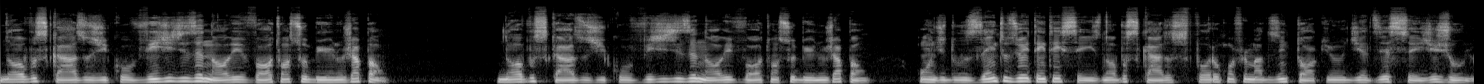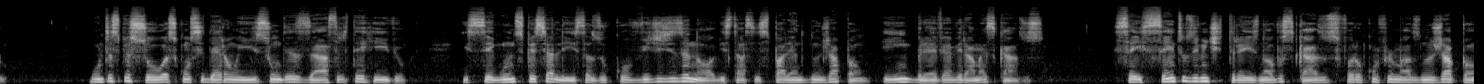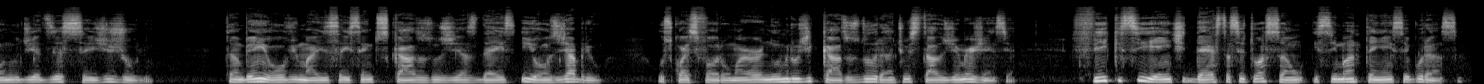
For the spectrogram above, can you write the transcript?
Novos casos de Covid-19 voltam a subir no Japão. Novos casos de Covid-19 voltam a subir no Japão, onde 286 novos casos foram confirmados em Tóquio no dia 16 de julho. Muitas pessoas consideram isso um desastre terrível, e segundo especialistas, o Covid-19 está se espalhando no Japão e em breve haverá mais casos. 623 novos casos foram confirmados no Japão no dia 16 de julho. Também houve mais de 600 casos nos dias 10 e 11 de abril, os quais foram o maior número de casos durante o estado de emergência. Fique ciente desta situação e se mantenha em segurança.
